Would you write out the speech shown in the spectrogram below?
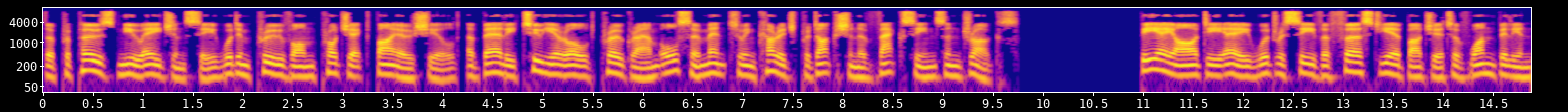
The proposed new agency would improve on Project BioShield, a barely two-year-old program also meant to encourage production of vaccines and drugs. BARDA would receive a first-year budget of $1 billion.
